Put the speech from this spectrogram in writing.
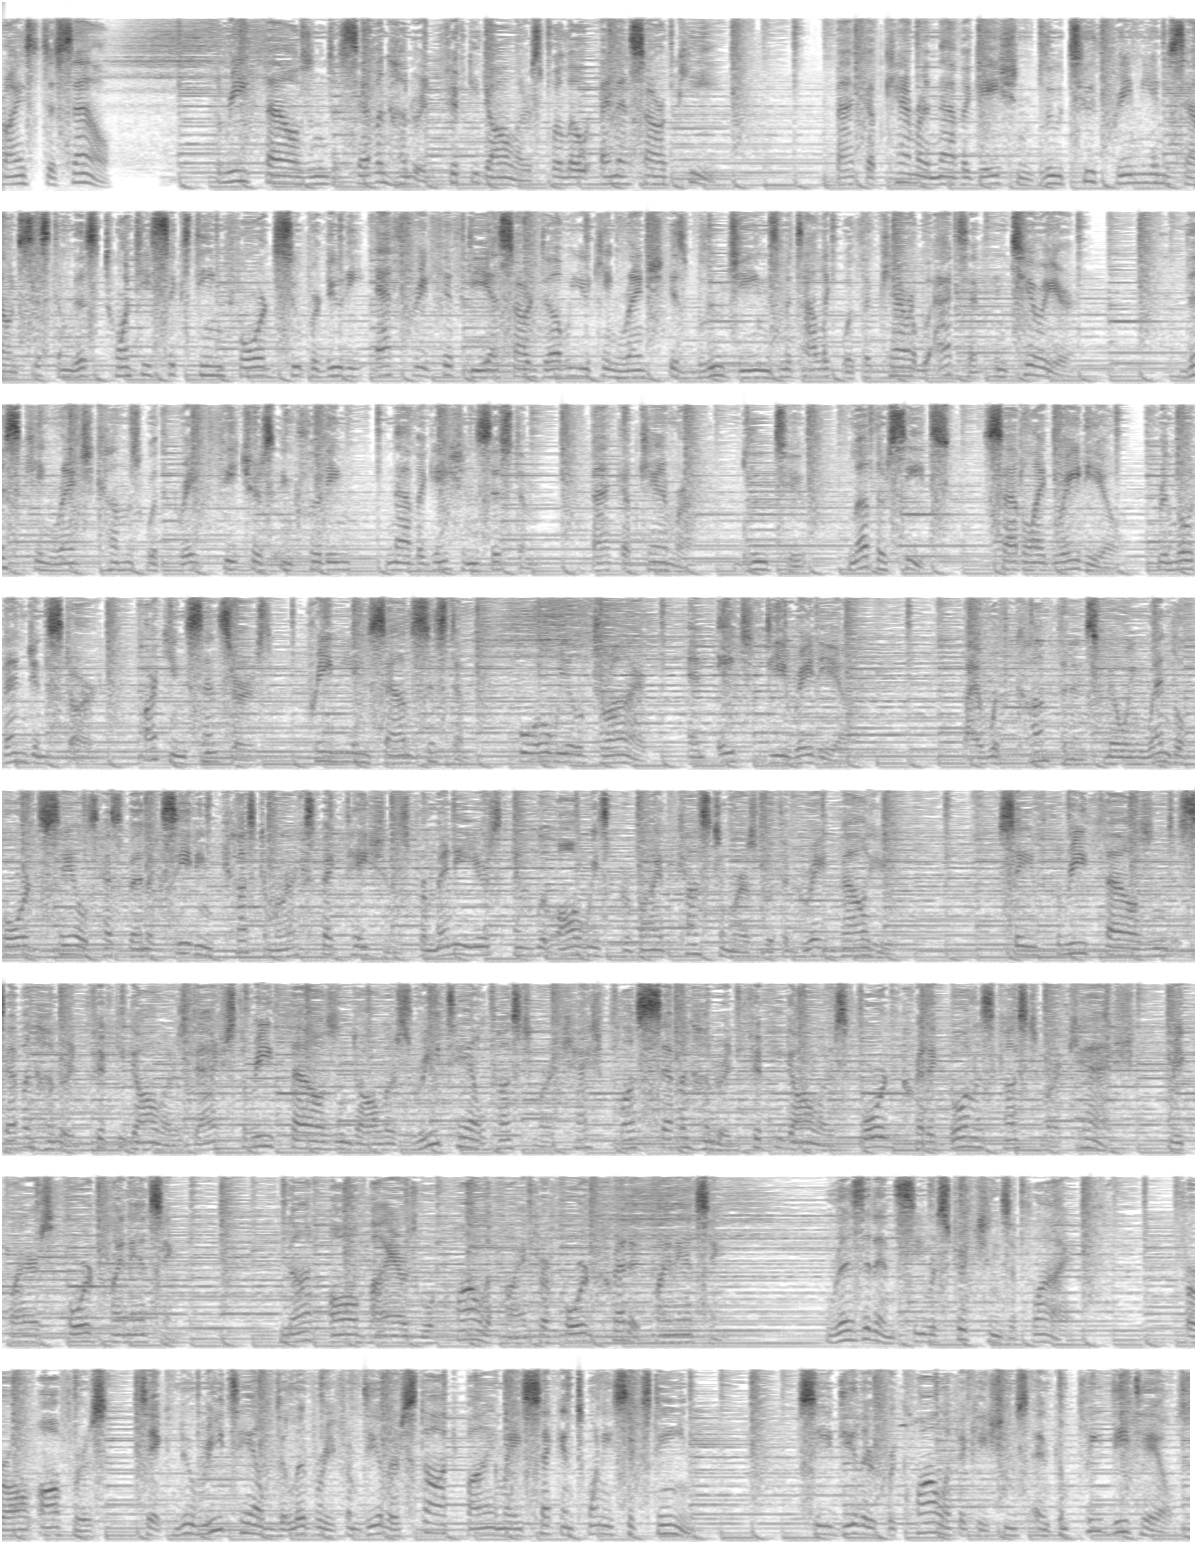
price to sell. $3,750 below MSRP. Backup camera navigation Bluetooth premium sound system This 2016 Ford Super Duty F350 SRW King Ranch is blue jeans metallic with a caribou accent interior. This King Ranch comes with great features including, navigation system, backup camera, Bluetooth, leather seats, satellite radio, remote engine start, parking sensors, premium sound system, four-wheel drive, and HD radio. Buy with confidence knowing Wendle Ford Sales has been exceeding customer expectations for many years and will always provide customers with a great value. Save $3,750-$3,000 retail customer cash plus $750 Ford credit bonus customer cash, requires Ford financing. Not all buyers will qualify for Ford credit financing. Residency restrictions apply. For all offers, take new retail delivery from dealer stock by May 2, 2016. See dealer for qualifications and complete details.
